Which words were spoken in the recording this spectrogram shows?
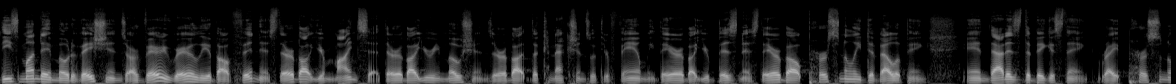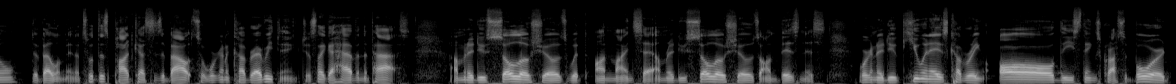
these Monday motivations are very rarely about fitness. They're about your mindset. They're about your emotions. They're about the connections with your family. They are about your business. They are about personally developing. And that is the biggest thing, right? Personal development. That's what this podcast is about. So we're going to cover everything, just like I have in the past. I'm going to do solo shows with on mindset. I'm going to do solo shows on business. We're going to do Q&As covering all these things across the board.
